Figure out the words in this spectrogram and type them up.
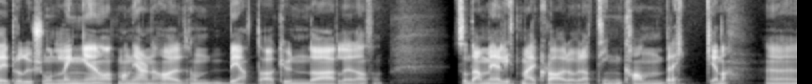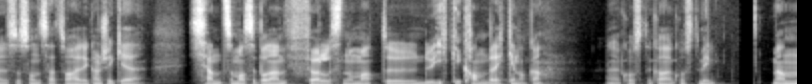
det i produksjon lenge, og at man gjerne har sånn beta-kunder, altså Så de er litt mer klar over at ting kan brekke, da. Uh, så sånn sett så har jeg kanskje ikke kjent så masse på den følelsen om at du, du ikke kan brekke noe, uh, koste hva det koste vil. Men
